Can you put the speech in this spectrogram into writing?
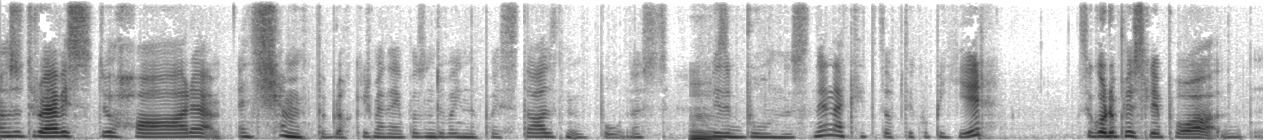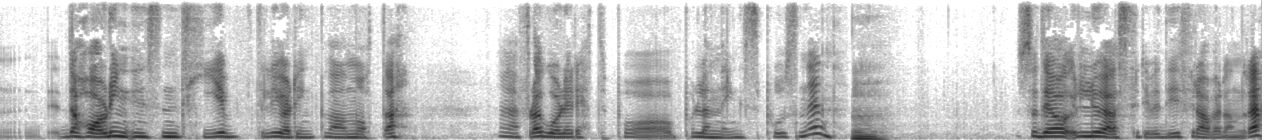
Eh, Og så tror jeg hvis du har eh, en kjempeblokker, som jeg tenker på, som du var inne på i stad, bonus Mm. Hvis bonusen din er knyttet opp til kopier, så går det plutselig på Da har du ingen insentiv til å gjøre ting på en annen måte. Eh, For da går det rett på, på lønningsposen din. Mm. Så det å løsrive de fra hverandre,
